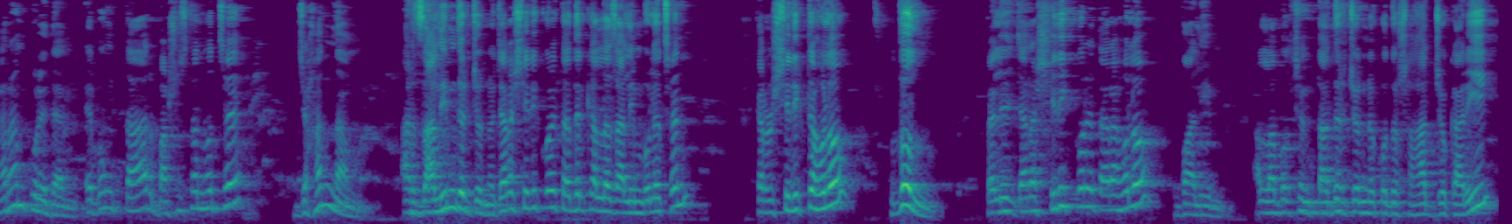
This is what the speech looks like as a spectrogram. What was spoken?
হারাম করে দেন এবং তার বাসস্থান হচ্ছে জাহান্নাম। আর জালিমদের জন্য, যারা শিরিক করে তাদেরকে আল্লাহ জালিম বলেছেন। কারণ শিরিকটা হলো দোল তাহলে যারা শিরিক করে তারা হলো জালিম। আল্লাহ বলছেন, তাদের জন্য কোনো সাহায্যকারী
